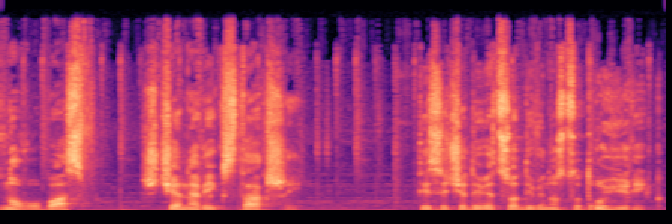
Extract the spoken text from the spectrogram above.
Знову BASF ще на рік старший 1992 рік.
